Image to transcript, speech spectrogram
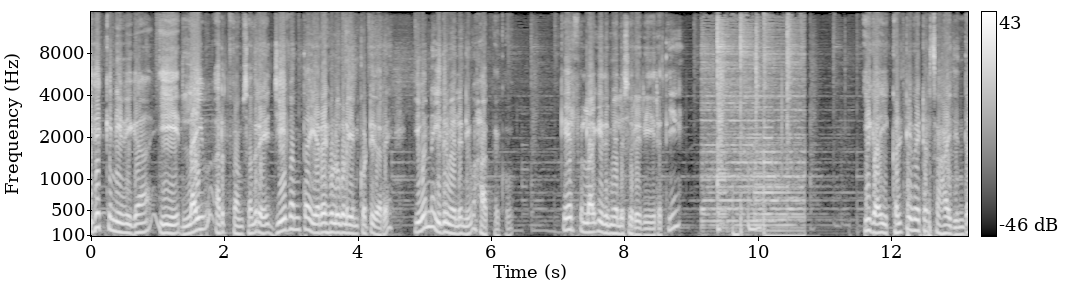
ಇದಕ್ಕೆ ನೀವೀಗ ಈ ಲೈವ್ ಅರ್ತ್ ಫಾರ್ಮ್ಸ್ ಅಂದರೆ ಜೀವಂತ ಎರೆಹುಳುಗಳು ಏನು ಕೊಟ್ಟಿದ್ದಾರೆ, ಇವನ್ನು ಇದ್ರ ಮೇಲೆ ನೀವು ಹಾಕಬೇಕು. ಕೇರ್ಫುಲ್ಲಾಗಿ ಇದ್ರ ಮೇಲೆ ಸುರಿರಿ ಈ ರೀತಿ. ಈಗ ಈ ಕಲ್ಟಿವೇಟರ್ ಸಹಾಯದಿಂದ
